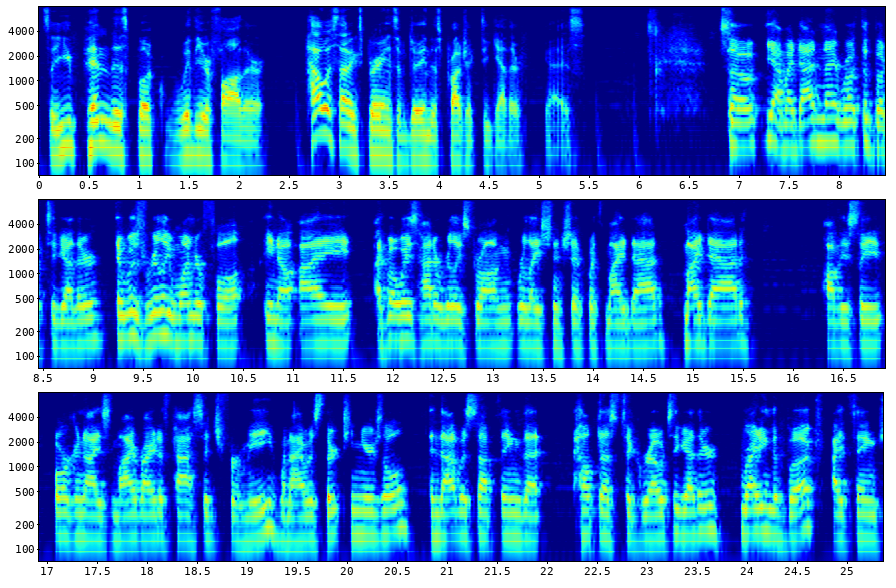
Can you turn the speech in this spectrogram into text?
So you pinned this book with your father. How was that experience of doing this project together, guys? So yeah, my dad and I wrote the book together. It was really wonderful. You know, I I've always had a really strong relationship with my dad. My dad obviously organized my rite of passage for me when I was 13 years old, and that was something that helped us to grow together. Writing the book, I think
